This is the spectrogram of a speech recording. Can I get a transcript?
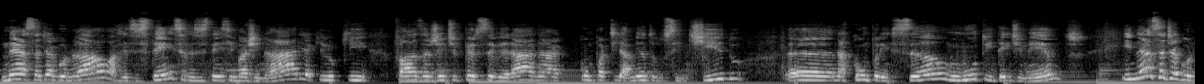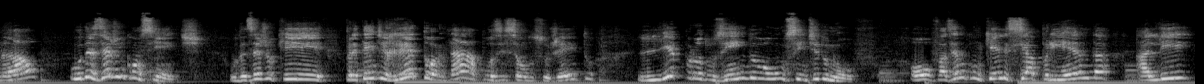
Nessa diagonal, a resistência, a resistência imaginária, aquilo que faz a gente perseverar no compartilhamento do sentido, é, na compreensão, no mútuo entendimento. E nessa diagonal, o desejo inconsciente, o desejo que pretende retornar à posição do sujeito, lhe produzindo um sentido novo, ou fazendo com que ele se apreenda ali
